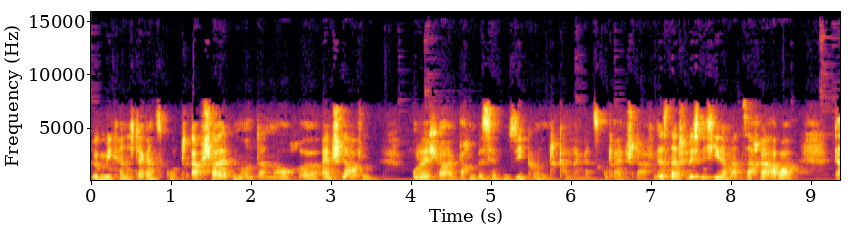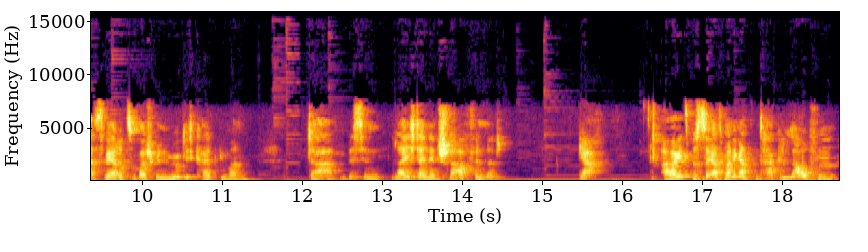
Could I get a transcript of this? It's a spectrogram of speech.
Irgendwie kann ich da ganz gut abschalten und dann auch äh, einschlafen. Oder ich höre einfach ein bisschen Musik und kann dann ganz gut einschlafen. Ist natürlich nicht jedermanns Sache, aber das wäre zum Beispiel eine Möglichkeit, wie man da ein bisschen leichter in den Schlaf findet. Ja, aber jetzt bist du erstmal den ganzen Tag gelaufen,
